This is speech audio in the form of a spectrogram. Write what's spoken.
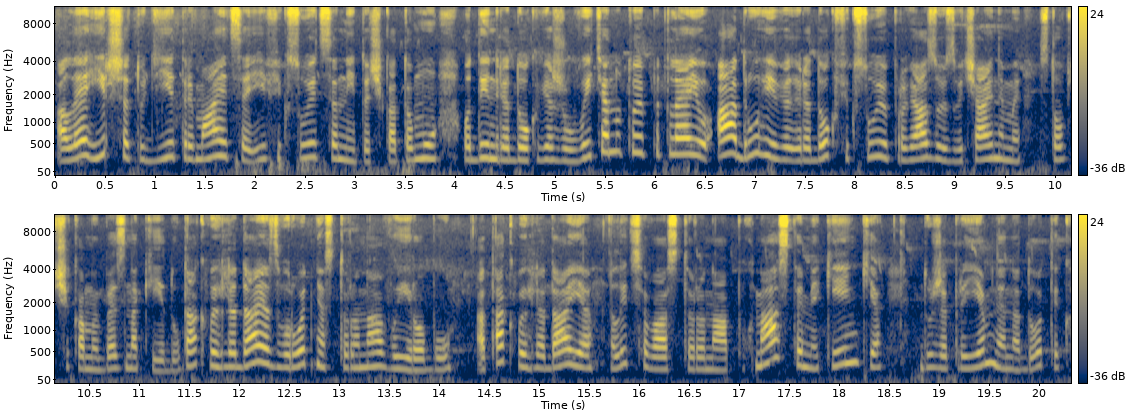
але гірше тоді тримається і фіксується ниточка. Тому один рядок в'яжу витягнутою петлею, а другий рядок фіксую, пров'язую звичайними стовпчиками без накиду. Так виглядає зворотня сторона виробу. А так виглядає лицьова сторона. Пухнасте, м'якеньке, дуже приємне на дотик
